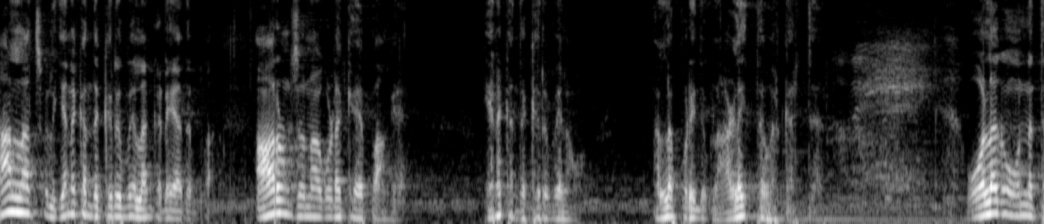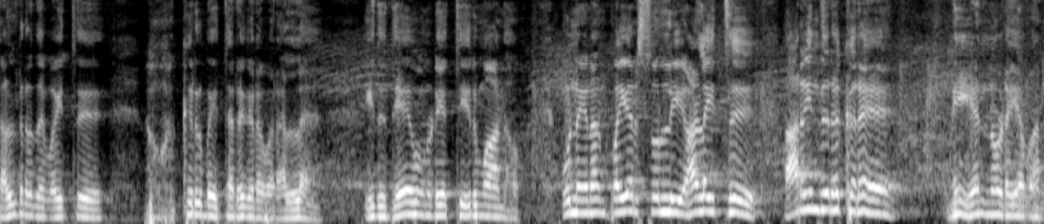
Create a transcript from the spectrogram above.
நான்லாம் சொல்லி எனக்கு அந்த கிருபையெல்லாம் கிடையாதுப்பா. ஆறுன்னு சொன்னா கூட கேட்பாங்க எனக்கு அந்த கிருபையெல்லாம் நல்லா புரிந்து கொள்ள அழைத்தவர் கர்த்தர். உலகம் உன்னை தள்ளுறதை வைத்து கிருபை தருகிறவர் அல்ல. இது தேவனுடைய தீர்மானம். உன்னை நான் பெயர் சொல்லி அழைத்து அறிந்திருக்கிறேன். நீ என்னுடையவன்.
